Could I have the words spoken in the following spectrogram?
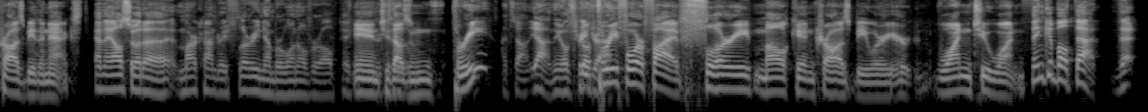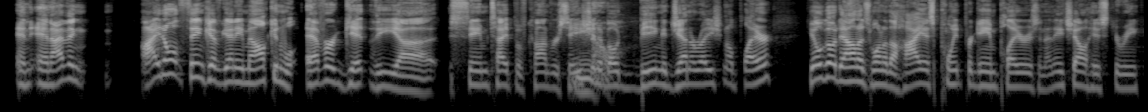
Crosby the next And they also had a Marc Andre Fleury number one overall pick in there, too. 2003. That's on, yeah, in the 03 So draft. three, four, five. Fleury, Malkin, Crosby, where you're one, two, one. Think about that. That and and I think I don't think Evgeny Malkin will ever get the uh, same type of conversation No. about being a generational player. He'll go down as one of the highest point per game players in NHL history.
